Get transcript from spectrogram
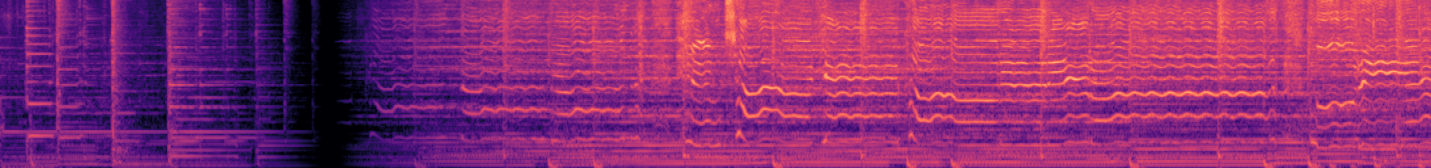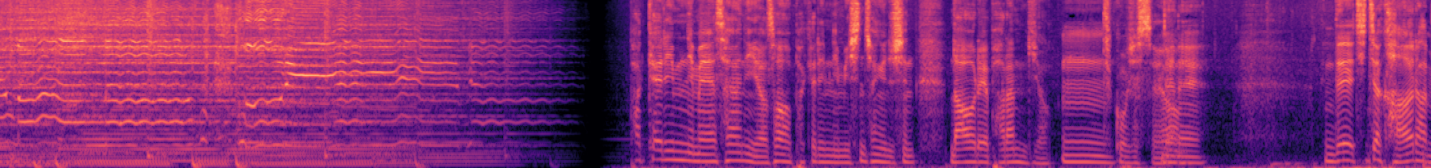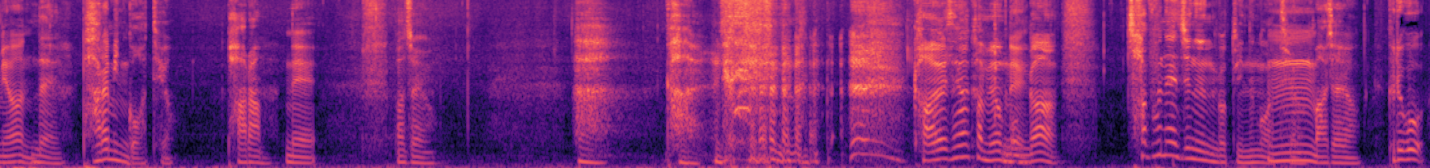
박혜림님의 사연이 이어서 박혜림님이 신청해주신 나얼의 바람 기억 음. 듣고 오셨어요. 네네. 근데 진짜 가을 하면 네, 바람인 것 같아요. 바람 네. 맞아요. 하, 가을. 가을 생각하면 네. 뭔가 차분해지는 것도 있는 것 같아요. 음, 맞아요. 그리고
